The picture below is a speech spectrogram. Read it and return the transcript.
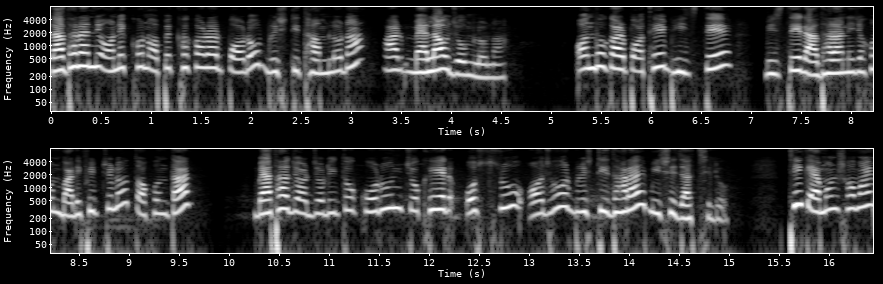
রাধারানী অনেকক্ষণ অপেক্ষা করার পরও বৃষ্টি থামল না আর মেলাও জমল না। অন্ধকার পথে ভিজতে ভিজতে রাধারানী যখন বাড়ি ফিরছিল, তখন তার ব্যথা জর্জরিত করুণ চোখের অশ্রু অঝোর বৃষ্টির ধারায় মিশে যাচ্ছিল। ঠিক এমন সময়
